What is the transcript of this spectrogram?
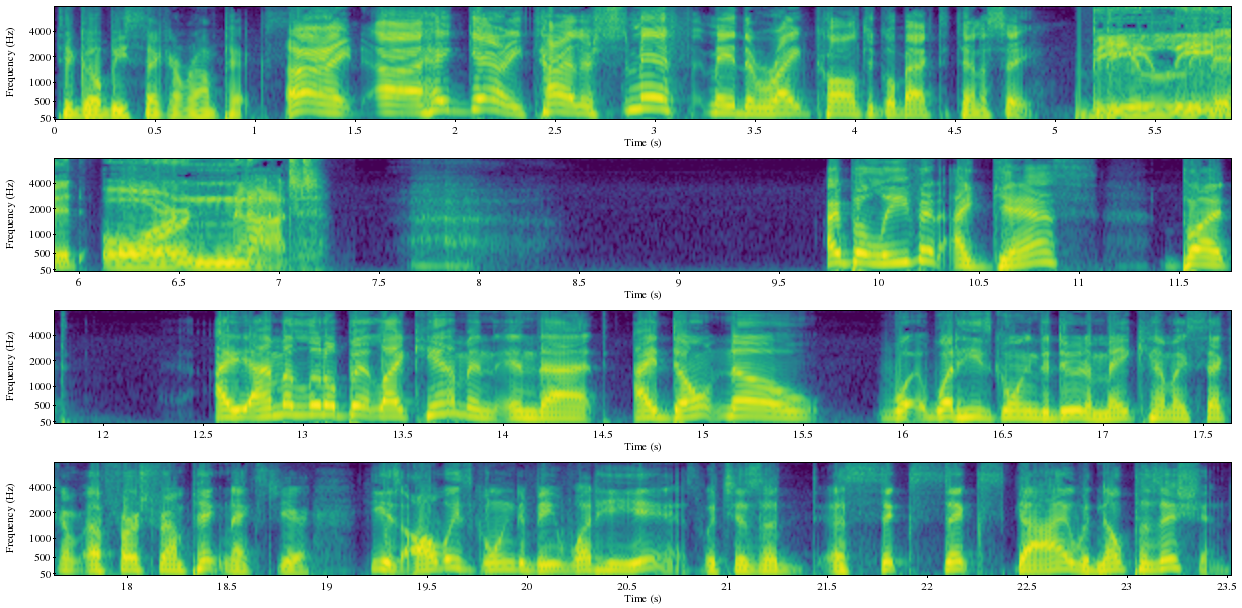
to go be second round picks. All right. Uh, hey, Gary, Tyler Smith made the right call to go back to Tennessee. Believe it or not. I believe it, I guess, but I, I'm a little bit like him in, in that I don't know what what he's going to do to make him a second a first round pick next year. He is always going to be what he is, which is a a six six guy with no position.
